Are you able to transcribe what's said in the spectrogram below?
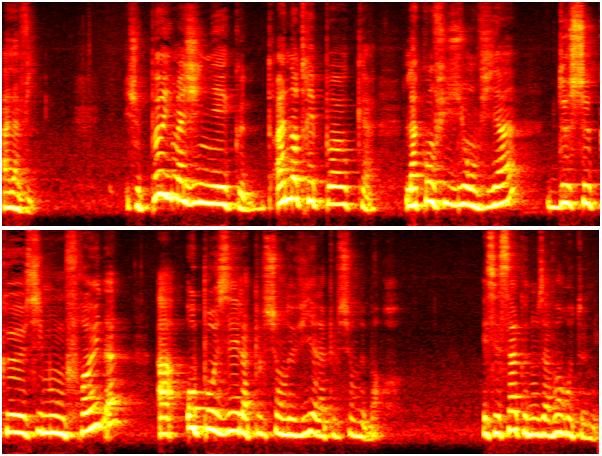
à la vie. Je peux imaginer que à notre époque, la confusion vient de ce que Sigmund Freud à opposer la pulsion de vie à la pulsion de mort. Et c'est ça que nous avons retenu.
